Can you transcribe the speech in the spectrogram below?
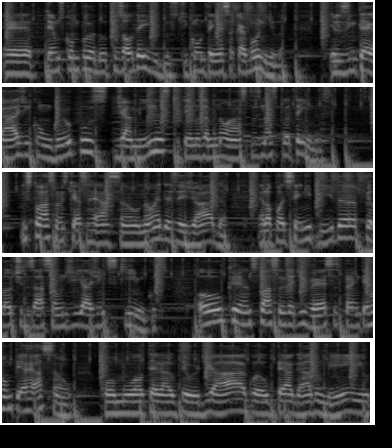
é, temos como produtos aldeídos, que contêm essa carbonila. Eles interagem com grupos de aminas que tem nos aminoácidos e nas proteínas. Em situações que essa reação não é desejada, ela pode ser inibida pela utilização de agentes químicos ou criando situações adversas para interromper a reação, como alterar o teor de água, o pH do meio,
